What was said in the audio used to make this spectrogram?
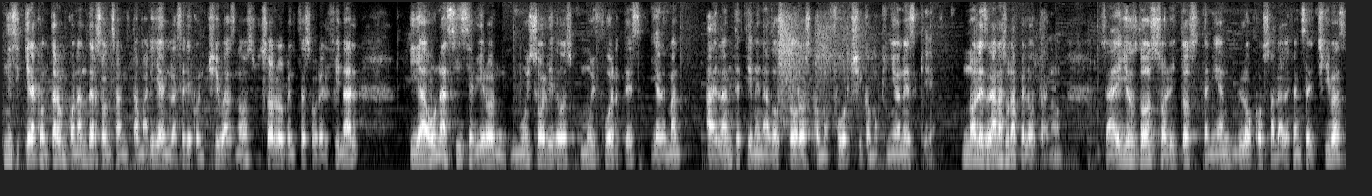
ni siquiera contaron con Anderson Santamaría en la serie con Chivas, ¿no? Solamente sobre el final. Y aún así se vieron muy sólidos, muy fuertes y además adelante tienen a dos toros como Furch y como Quiñones que no les ganas una pelota, ¿no? O sea, ellos dos solitos tenían locos a la defensa de Chivas.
